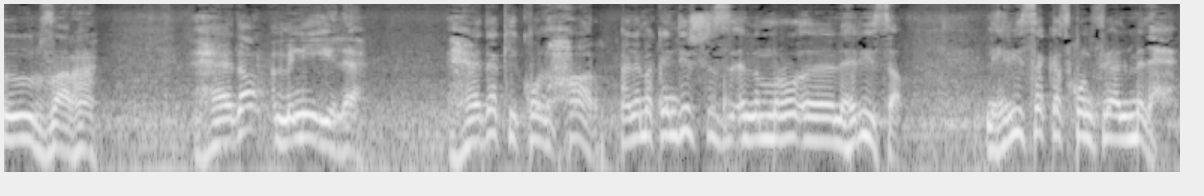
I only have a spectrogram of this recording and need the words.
البزار ها. هذا منيل هذا كيكون حار. أنا ما كنديرش الهريسة. الهريسة كتكون فيها الملح.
